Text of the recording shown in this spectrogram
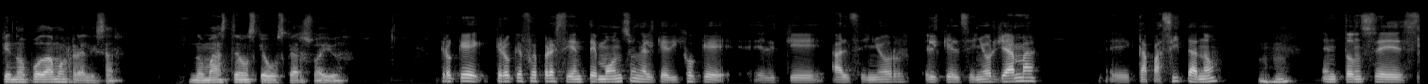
que no podamos realizar. Nomás tenemos que buscar su ayuda. Creo que, creo que fue presidente Monson el que dijo que el que al Señor, el que el Señor llama, eh, capacita, ¿no? Entonces,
